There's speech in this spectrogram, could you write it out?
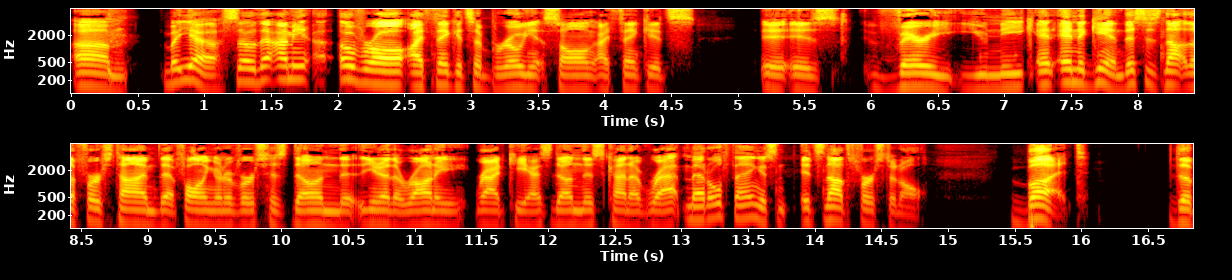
um, but yeah, so that I mean, overall, I think it's a brilliant song. I think it's it is very unique, and and again, this is not the first time that Falling in Reverse has done that. You know that Ronnie Radke has done this kind of rap metal thing. It's it's not the first at all, but the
